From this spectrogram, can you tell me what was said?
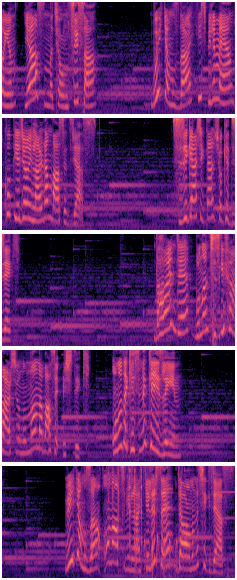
oyun ya aslında çalıntıysa? Bu videomuzda hiç bilinmeyen kopyacı oyunlardan bahsedeceğiz. Sizi gerçekten şok edecek. Daha önce bunun çizgi film versiyonundan da bahsetmiştik. Onu da kesinlikle izleyin. Videomuza 16 bin like gelirse devamını çekeceğiz.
